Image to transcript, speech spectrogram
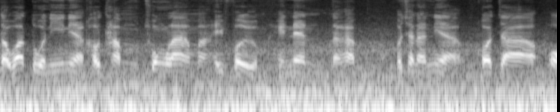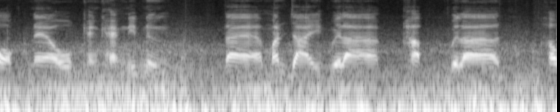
แต่ว่าตัวนี้เนี่ยเขาทำช่วงล่างมาให้เฟิร์มให้แน่นนะครับ เพราะฉะนั้นเนี่ยก็จะออกแนวแข็งๆนิดนึง แต่มั่นใจเวลาขับเวลาเข้า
